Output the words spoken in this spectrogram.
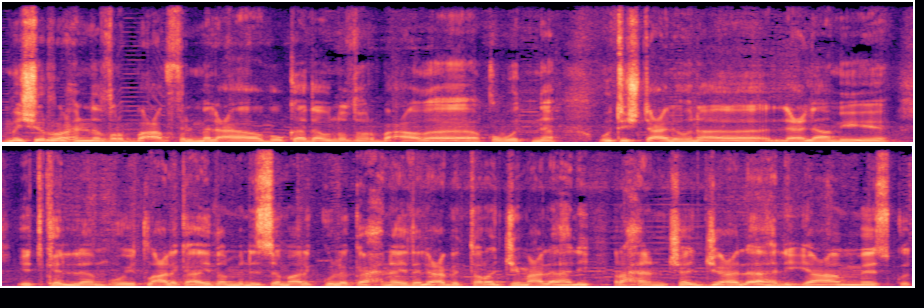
مش نروح نضرب بعض في الملعب وكذا ونظهر بعض قوتنا وتشتعل هنا الإعلامي يتكلم ويطلع لك أيضا من الزمالك يقول لك إحنا إذا لعب الترجي مع الأهلي راح نشجع الأهلي. يا عم اسكت.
